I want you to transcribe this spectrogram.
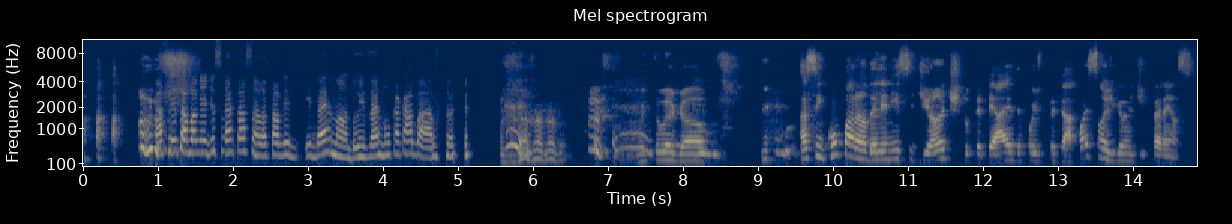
Assim estava a minha dissertação, ela estava hibernando, o inverno nunca acabava. Muito legal. E, assim, comparando a Helenice de antes do PPA e depois do PPA, quais são as grandes diferenças?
